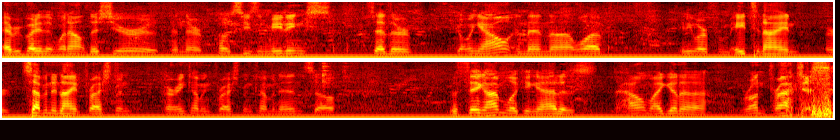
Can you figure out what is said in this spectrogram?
everybody that went out this year in their postseason meetings said they're going out, and then uh, we'll have anywhere from eight to nine or seven to nine freshmen or incoming freshmen coming in. So the thing I'm looking at is how am I gonna run practice?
